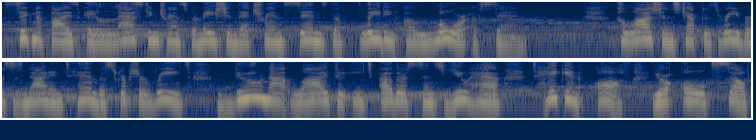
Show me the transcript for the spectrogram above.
signifies a lasting transformation that transcends the fleeting allure of sin. Colossians chapter 3 verses 9 and 10 the scripture reads do not lie to each other since you have taken off your old self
